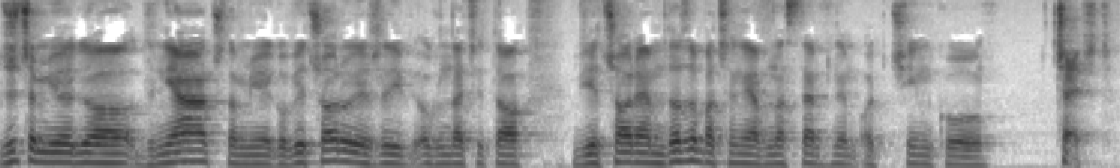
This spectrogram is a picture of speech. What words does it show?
Życzę miłego dnia, czy tam miłego wieczoru, jeżeli oglądacie to wieczorem. Do zobaczenia w następnym odcinku. Cześć!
